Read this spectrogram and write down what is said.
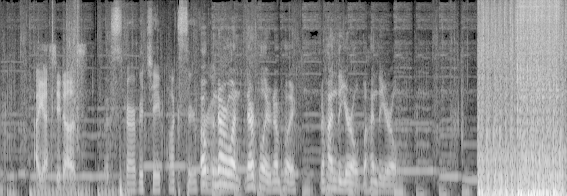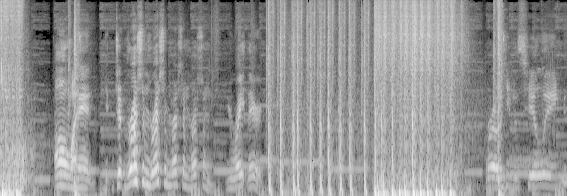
I guess he does. This garbage APOC server. Oh, ever. another one. Another player. Another player. Behind the Ural. Behind the Ural. Oh What? man! J rush him! Rush him! Rush him! Rush him! You're right there. Bro, he was healing.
